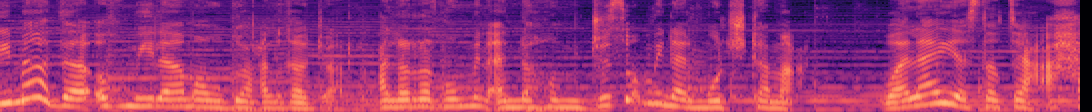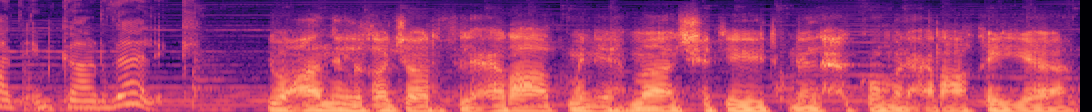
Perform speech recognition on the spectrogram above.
لماذا أهمل موضوع الغجر على الرغم من أنهم جزء من المجتمع ولا يستطيع أحد إنكار ذلك؟ يعاني الغجر في العراق من إهمال شديد من الحكومة العراقية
